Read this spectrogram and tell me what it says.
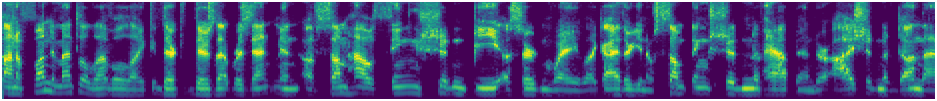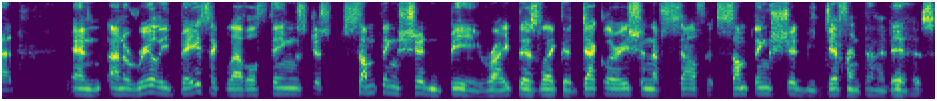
on a fundamental level like there there's that resentment of somehow things shouldn't be a certain way. Like either you know something shouldn't have happened or i shouldn't have done that and on a really basic level things just something shouldn't be right? There's like a declaration of self that something should be different than it is.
